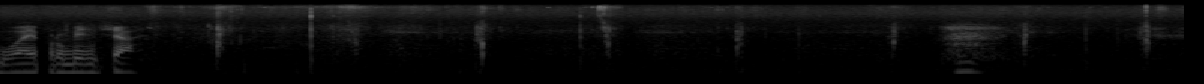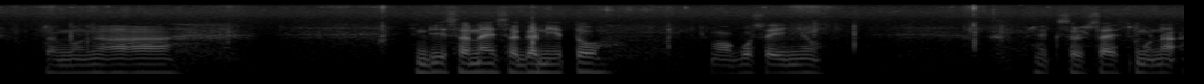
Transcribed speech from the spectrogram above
Buhay probinsya. Sa mga hindi sanay sa ganito, ako sa inyo. Exercise muna.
